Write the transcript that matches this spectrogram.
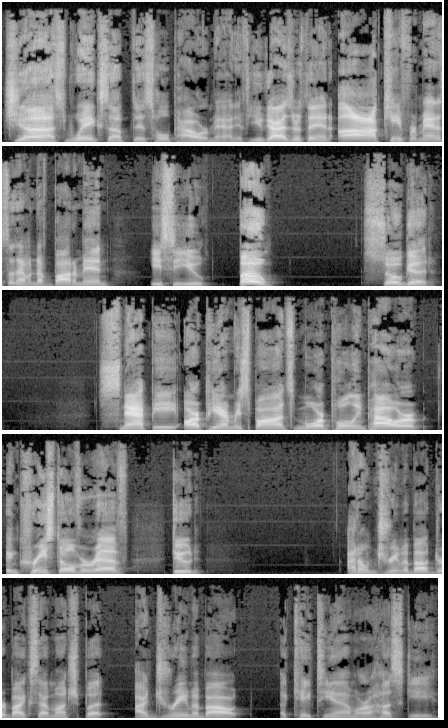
just wakes up this whole power, man. If you guys are saying, ah, oh, Keefer, man, it doesn't have enough bottom end, ECU, boom, so good. Snappy RPM response, more pulling power, increased over rev. Dude, I don't dream about dirt bikes that much, but I dream about a KTM or a Husky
